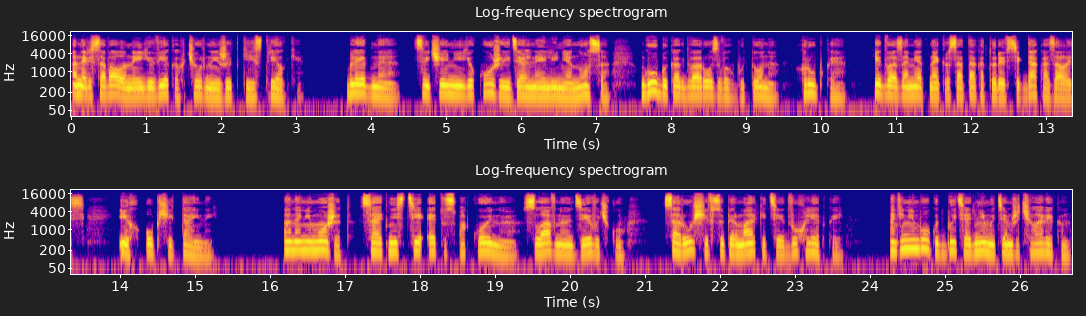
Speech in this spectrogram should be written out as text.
она рисовала на ее веках черные жидкие стрелки. Бледная, свечение ее кожи, идеальная линия носа, губы как два розовых бутона, хрупкая, едва заметная красота, которая всегда казалась их общей тайной. Она не может соотнести эту спокойную, славную девочку с орущей в супермаркете двухлеткой. Они не могут быть одним и тем же человеком,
